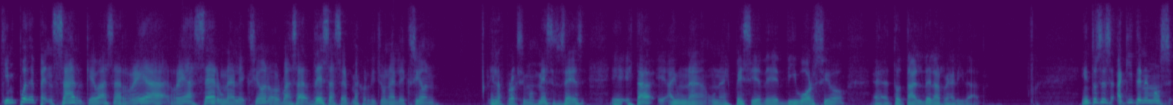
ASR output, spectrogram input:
¿quién puede pensar que vas a rehacer una elección o vas a deshacer, mejor dicho, una elección en los próximos meses. O sea, eh, está, eh, hay una, especie de divorcio eh, total de la realidad. Entonces aquí tenemos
